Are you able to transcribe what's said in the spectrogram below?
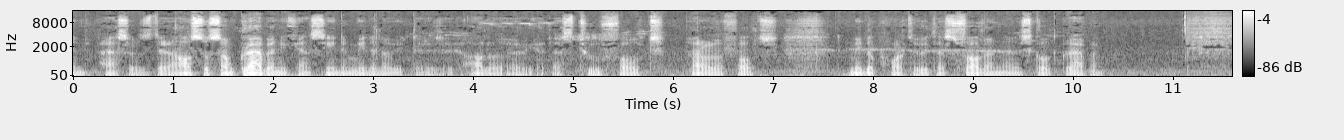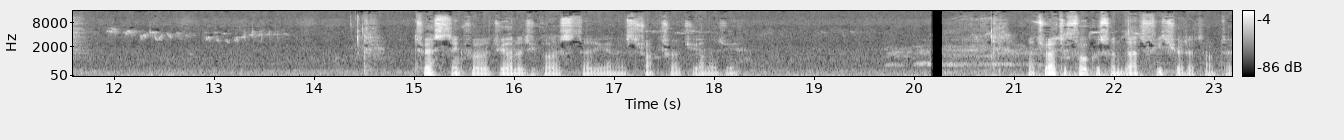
in the passages there. And also some graben you can see in the middle of it. There is a hollow area. That's two fault, parallel faults. The middle part of it has fallen and it's called graben. Interesting for geological study and structural geology. I try to focus on that feature that I'm the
